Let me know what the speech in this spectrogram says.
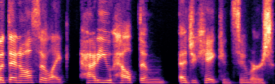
but then also like how do you help them educate consumers?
